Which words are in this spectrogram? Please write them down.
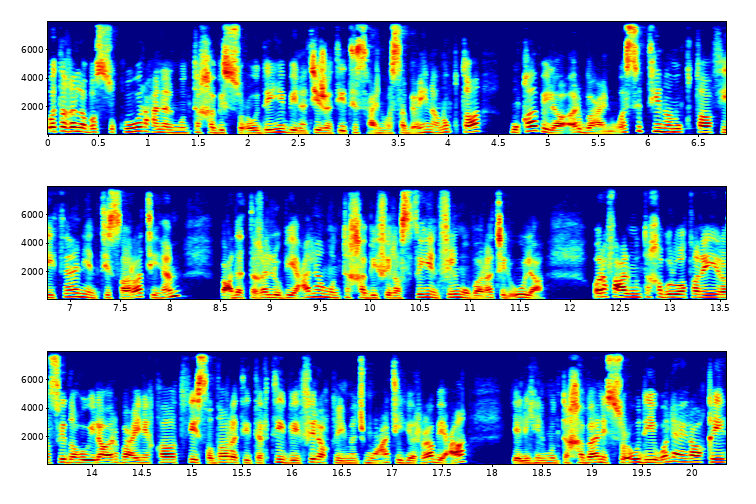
وتغلب الصقور على المنتخب السعودي بنتيجة 79 نقطة مقابل 64 نقطة في ثاني انتصاراتهم بعد التغلب على منتخب فلسطين في المباراة الأولى. ورفع المنتخب الوطني رصيده إلى أربع نقاط في صدارة ترتيب فرق مجموعته الرابعة يليه المنتخبان السعودي والعراقي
